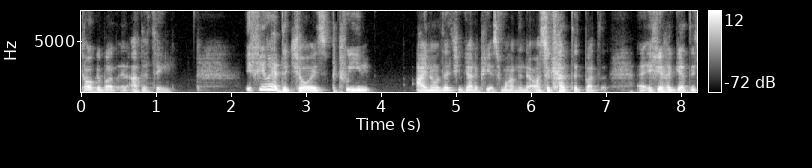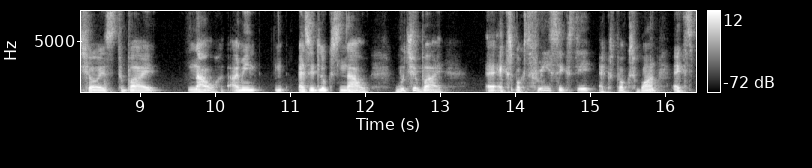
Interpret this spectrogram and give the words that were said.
talk about another thing. If you had the choice between, I know that you got a PS1 and I also got that, but uh, if you had get the choice to buy now, I mean, as it looks now, would you buy uh, Xbox 360, Xbox One, X,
